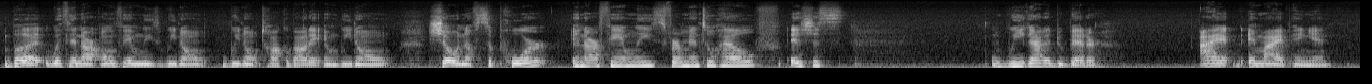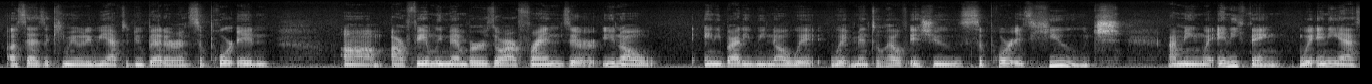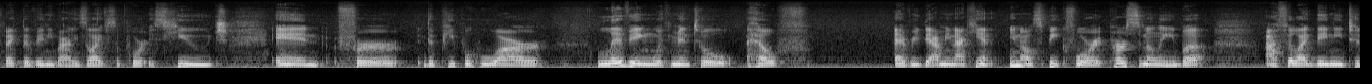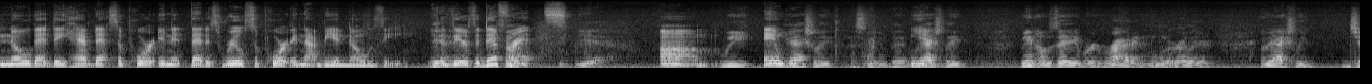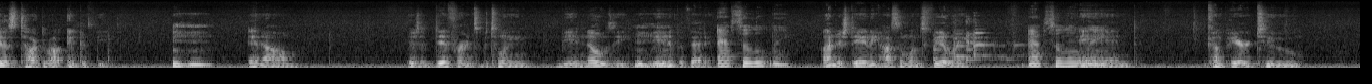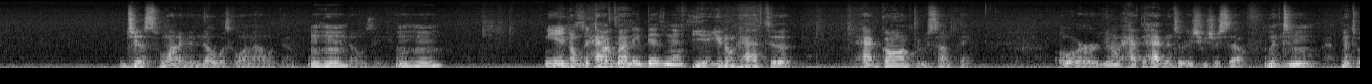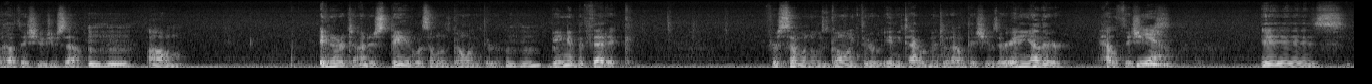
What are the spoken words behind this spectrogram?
but within our own families, we don't we don't talk about it and we don't show enough support in our families for mental health. It's just we got to do better. I, in my opinion, us as a community, we have to do better in supporting um, our family members or our friends or you know anybody we know with with mental health issues. Support is huge. I mean, with anything, with any aspect of anybody's life, support is huge. And for the people who are living with mental health every day, I mean, I can't, you know, speak for it personally, but I feel like they need to know that they have that support and it that it's real support and not being nosy. Yeah. There's a difference. Yeah. Um, We And we actually excuse me, babe. We Yeah. actually me and Jose were riding a little earlier. and We actually just talked about empathy. mhm. And um there's a difference between being nosy and Mm-hmm. being empathetic. Absolutely. Understanding how someone's feeling Absolutely. and compared to just wanting to know what's going on with them. Being nosy. Mhm. Yeah, You just don't to have talk about to- their business. Yeah, you don't have to have gone through something, or you don't have to have mental issues yourself, mental mental health issues yourself, Mm-hmm. um, in order to understand what someone's going through. Mm-hmm. Being empathetic for someone who's going through any type of mental health issues or any other health issues Yeah. is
